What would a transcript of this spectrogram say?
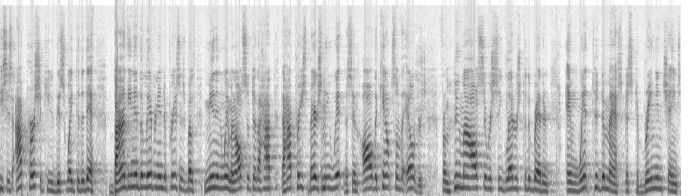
He says, I persecuted this way to the death, binding and delivering into prisons both men and women. Also to the high, the high priest bears me witness, and all the council of the elders, from whom I also received letters to the brethren, and went to Damascus to bring in chains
